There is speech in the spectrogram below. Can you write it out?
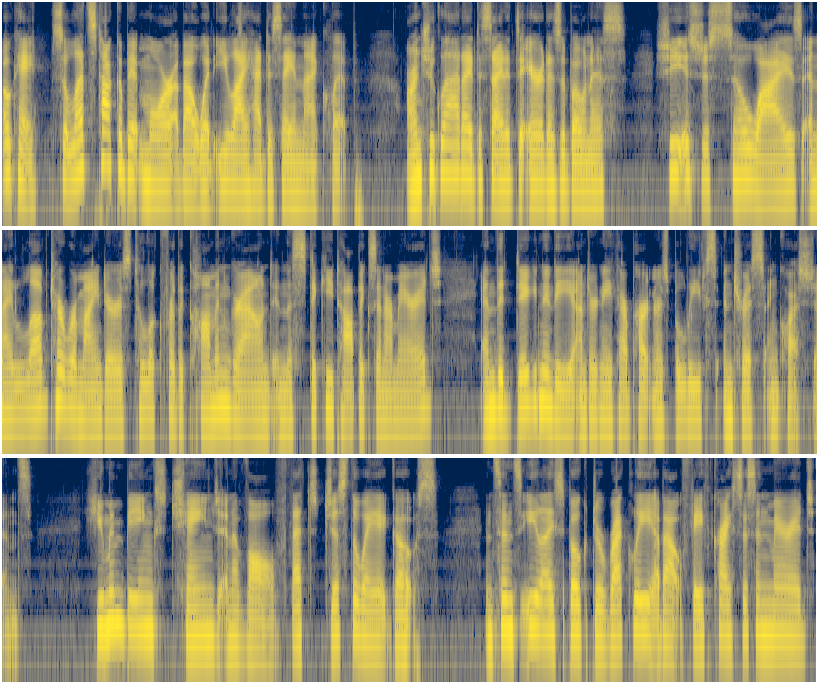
Okay, so let's talk a bit more about what Eli had to say in that clip. Aren't you glad I decided to air it as a bonus? She is just so wise, and I loved her reminders to look for the common ground in the sticky topics in our marriage and the dignity underneath our partner's beliefs, interests, and questions. Human beings change and evolve. That's just the way it goes. And since Eli spoke directly about faith crisis in marriage,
